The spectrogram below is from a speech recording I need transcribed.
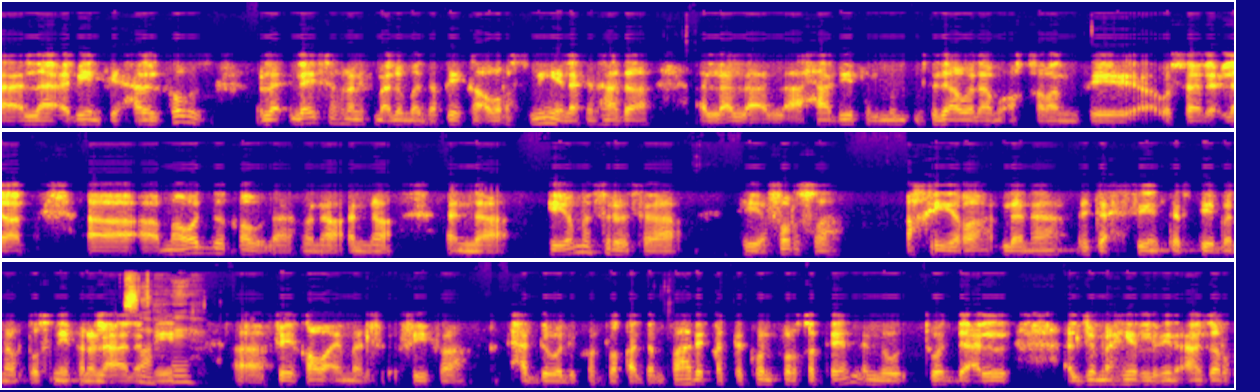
اللاعبين في حال الفوز. ليس هنالك معلومة دقيقة أو رسمية لكن هذا الأحاديث المتداولة مؤخرا في وسائل الإعلام آه، ما ود قوله هنا ان أن يوم الثلاثاء هي فرصة أخيرة لنا لتحسين ترتيبنا وتصنيفنا العالمي صحيح. آه، في قوائم الفيفا الاتحاد الدولي لكره القدم. فهذه قد تكون فرصتين إنه تودع الجماهير الذين أجروا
